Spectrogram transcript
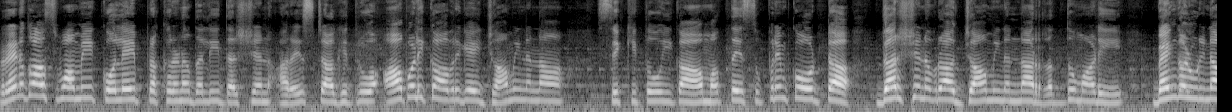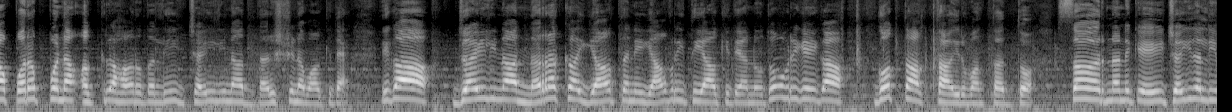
ರೇಣುಕಾಸ್ವಾಮಿ ಕೊಲೆ ಪ್ರಕರಣದಲ್ಲಿ ದರ್ಶನ್ ಅರೆಸ್ಟ್ ಆಗಿದ್ರು. ಆ ಬಳಿಕ ಅವರಿಗೆ ಜಾಮೀನನ್ನ ಸಿಕ್ಕಿತು. ಈಗ ಮತ್ತೆ ಸುಪ್ರೀಂ ಕೋರ್ಟ್ ದರ್ಶನ್ ಅವರ ಜಾಮೀನನ್ನ ರದ್ದು ಮಾಡಿ ಬೆಂಗಳೂರಿನ ಪರಪ್ಪನ ಅಗ್ರಹಾರದಲ್ಲಿ ಜೈಲಿನ ದರ್ಶನವಾಗಿದೆ. ಈಗ ಜೈಲಿನ ನರಕ ಯಾತನೆ ಯಾವ ರೀತಿಯಾಗಿದೆ ಅನ್ನೋದು ಅವರಿಗೆ ಈಗ ಗೊತ್ತಾಗ್ತಾ ಇರುವಂಥದ್ದು ಸರ್, ನನಗೆ ಜೈಲಲ್ಲಿ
